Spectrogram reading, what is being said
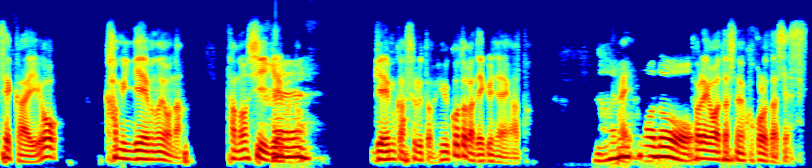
世界を神ゲームのような楽しいゲームゲーム化するということができるんじゃないかなと。なるほど。それが私の志です。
